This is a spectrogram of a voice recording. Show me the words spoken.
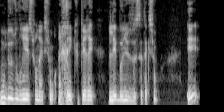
ou deux ouvriers sur une action, récupérer les bonus de cette action. Et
